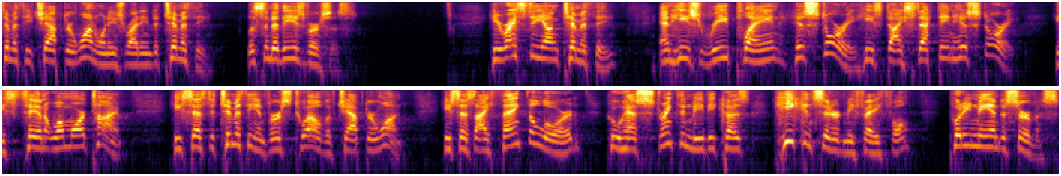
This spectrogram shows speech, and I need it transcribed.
Timothy chapter 1 when he's writing to Timothy. Listen to these verses. He writes to young Timothy, and he's replaying his story. He's dissecting his story. He's saying it one more time. He says to Timothy in verse 12 of chapter 1, he says, I thank the Lord who has strengthened me because he considered me faithful, putting me into service.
